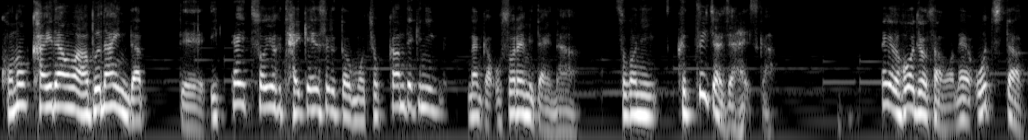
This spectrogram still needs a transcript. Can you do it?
この階段は危ないんだって、一回そういう体験すると、もう直感的になんか恐れみたいな、そこにくっついちゃうじゃないですか。だけど北条さんはね、落ちた、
